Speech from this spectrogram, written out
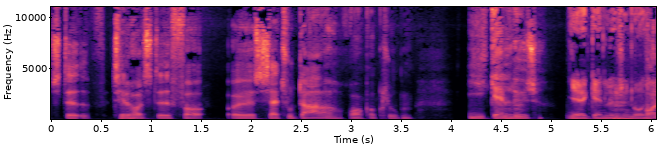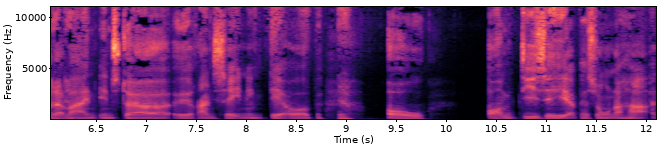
tilhørssted, tilholdssted for øh, Satudara Rockerklubben i Ganløse, Ja, genløse mm, hvor der var en, en større øh, rensagning deroppe. Ja. Og om disse her personer har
